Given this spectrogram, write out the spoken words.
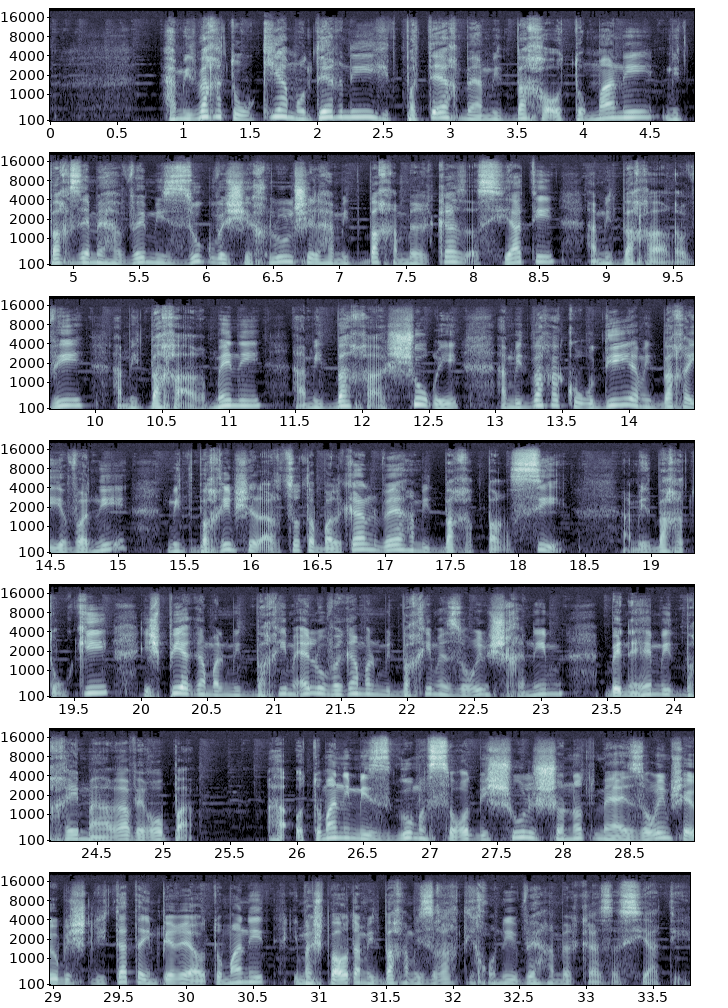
המטבח הטורקי המודרני התפתח מהמטבח העות'מאני, מטבח זה מהווה מיזוג ושכלול של המטבח המרכז אסיאתי, המטבח הערבי, המטבח הארמני, המטבח האשורי, המטבח הכורדי, המטבח היווני, מטבחים של ארצות הבלקן והמטבח הפרסי. המטבח הטורקי השפיע גם על מטבחים אלו וגם על מטבחים אזורים שכנים, ביניהם מטבחי מערב אירופה. העות'מאנים מיזגו מסורות בישול שונות מהאזורים שהיו בשליטת האימפריה העות'מאנית עם השפעות המטבח המזרח תיכוני והמרכז אסיאתי.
